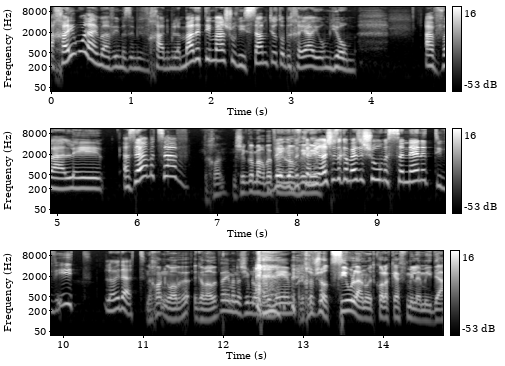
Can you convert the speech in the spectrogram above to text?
החיים אולי מהווים איזה מבחן, אם למדתי משהו ויישמתי אותו בחיי היום-יום. אבל, אה, אז זה המצב. נכון? אנשים גם הרבה פעמים לא מבינים. וכנראה שזה גם איזשהו מסננת טבעית, לא יודעת. נכון, גם הרבה, גם הרבה פעמים אנשים לא מבינים, אני חושב שהוציאו לנו את כל הכיף מלמידה.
